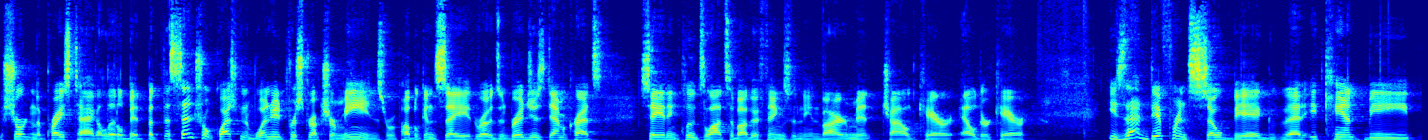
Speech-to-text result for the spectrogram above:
shorten the price tag a little bit. But the central question of what infrastructure means Republicans say it roads and bridges, Democrats say it includes lots of other things in the environment, child care, elder care. Is that difference so big that it can't be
